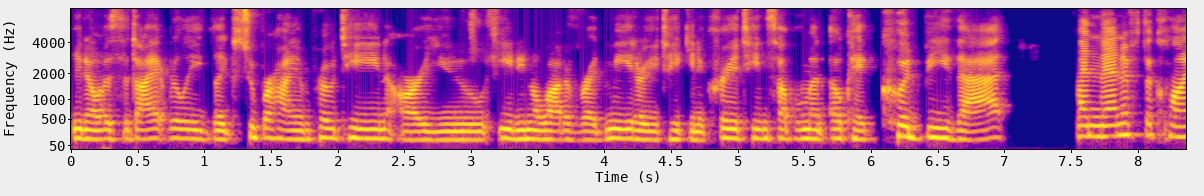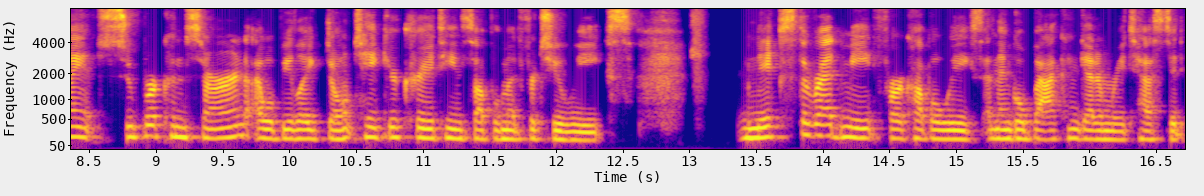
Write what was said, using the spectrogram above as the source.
you know, is the diet really like super high in protein? Are you eating a lot of red meat? Are you taking a creatine supplement? Okay, could be that. And then if the client's super concerned, I will be like, don't take your creatine supplement for two weeks. Nix the red meat for a couple weeks and then go back and get them retested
